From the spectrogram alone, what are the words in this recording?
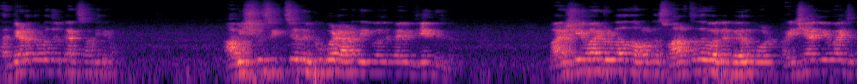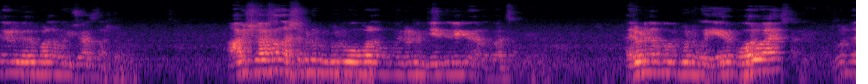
തന്റെ ഇടത്തോടെ നിൽക്കാൻ സാധിക്കണം. ആ വിശ്വസിച്ച് നിൽക്കുമ്പോഴാണ് ദൈവം അതിന്മേൽ വിജയം മാനുഷികമായിട്ടുള്ളത് നമ്മൾക്ക് സ്വാർത്ഥത പോലെ കയറുമ്പോൾ പൈശാചികമായ ചിന്തകൾ കയറുമ്പോൾ നമ്മൾ വിശ്വാസം നഷ്ടപ്പെടും. ആ വിശ്വാസം നഷ്ടപ്പെട്ട് മുൻപോട്ട് പോകുമ്പോൾ നമുക്ക് മുന്നോട്ട് വിജയത്തിലേക്ക് നടത്തുവാൻ സാധിക്കും. അതിലൂടെ നമുക്ക് മുൻപോട്ട് പോയി. ഏറെ പോർവാൻ സാധിക്കും. അതുകൊണ്ട്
